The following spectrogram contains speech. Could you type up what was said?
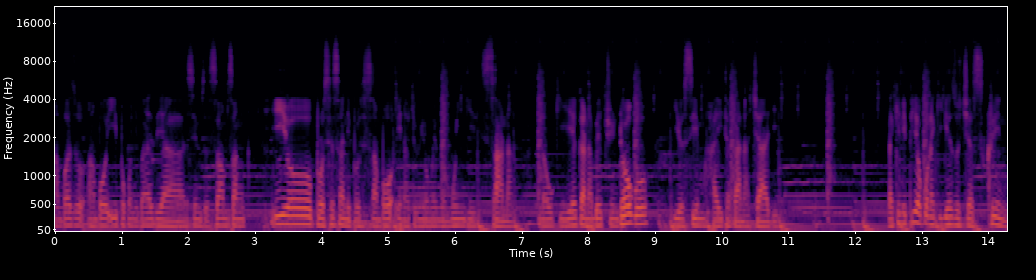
ambazo ambayo ipo kwenye baadhi ya simu za Samsung. Hiyo prosesa ni prosesa ambayo inatumia umeme mwingi sana, na ukiiweka na betri ndogo, hiyo simu haitakaa na chaji. Lakini pia kuna kigezo cha screen.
